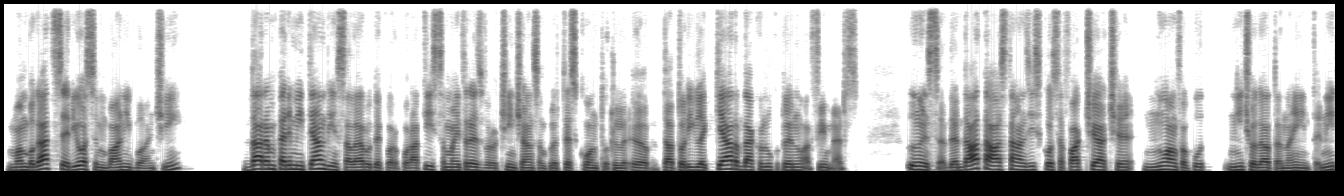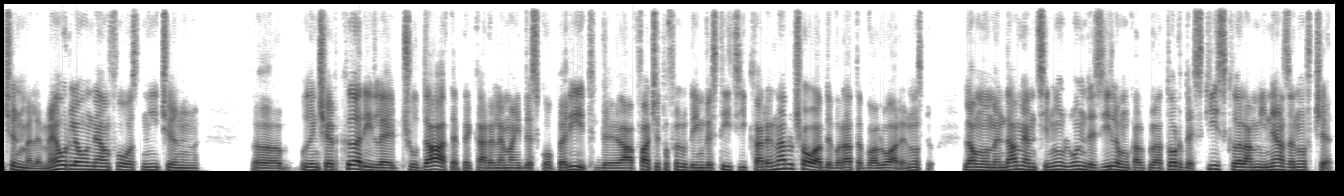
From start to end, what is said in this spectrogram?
m-am băgat serios în banii băncii, dar îmi permiteam din salariul de corporatist să mai trăiesc vreo 5 ani să-mi plătesc conturile, ă, datoriile, chiar dacă lucrurile nu ar fi mers. Însă, de data asta am zis că o să fac ceea ce nu am făcut niciodată înainte, nici în MLM-urile unde am fost, nici în uh, încercările ciudate pe care le-am mai descoperit de a face tot felul de investiții care n-aduceau o adevărată valoare. Nu știu, la un moment dat mi-am ținut luni de zile un calculator deschis că la minează nu știu ce.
